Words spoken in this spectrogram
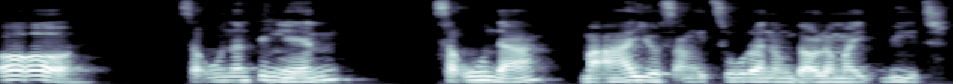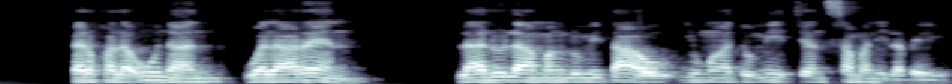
Oo, sa unang tingin, sa una, maayos ang itsura ng Dolomite Beach. Pero kalaunan, wala rin. Lalo lamang lumitaw yung mga dumi dyan sa Manila Bay.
